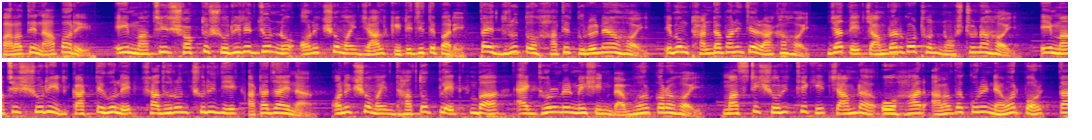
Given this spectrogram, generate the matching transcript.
পালাতে না পারে। এই মাছের শক্ত শরীরের জন্য অনেক সময় জাল কেটে যেতে পারে, তাই দ্রুত হাতে তুলে নেওয়া হয় এবং ঠান্ডা পানিতে রাখা হয়, যাতে চামড়ার গঠন নষ্ট না হয়। এই মাছের শরীর কাটতে হলে সাধারণ ছুরি দিয়ে কাটা যায় না। অনেক সময় ধাতব প্লেট বা এক ধরনের মেশিন ব্যবহার করা হয়। মাছটির শরীর থেকে চামড়া ও হাড় আলাদা করে নেওয়ার পর তা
